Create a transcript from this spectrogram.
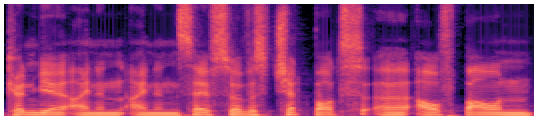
Können wir einen, einen Self-Service-Chatbot äh, aufbauen,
